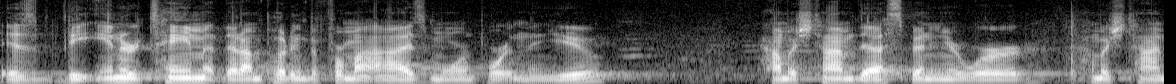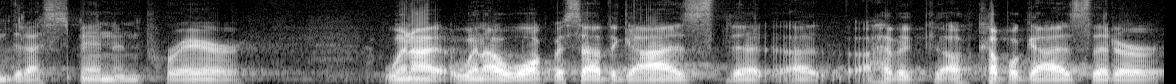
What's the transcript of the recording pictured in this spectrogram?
is the entertainment that I'm putting before my eyes more important than you? How much time did I spend in your word? How much time did I spend in prayer? When I, when I walk beside the guys that uh, I have a, a, couple guys that are,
